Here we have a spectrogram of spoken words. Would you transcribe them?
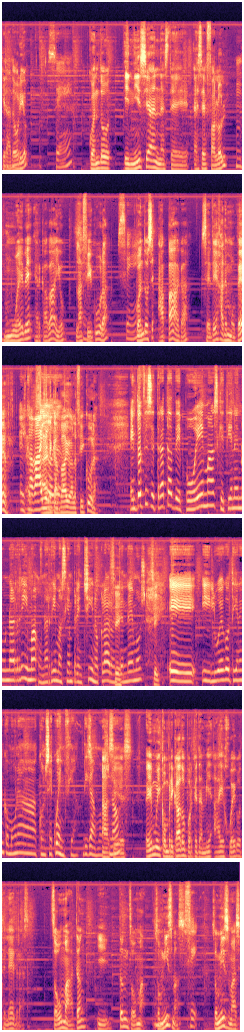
giratorio sí. cuando inicia en este, ese farol, mueve el caballo, la Sí. figura. Sí. Cuando se apaga, se deja de mover El caballo de- caballo a la figura. Entonces se trata de poemas que tienen una rima, una rima siempre en chino, claro, Sí. entendemos, Sí, eh, y luego tienen como una consecuencia, digamos, así ¿no? es. Es muy complicado porque también hay juegos de letras. Zhou Ma Deng y Deng Zhou Ma son mismas. Sí. Son mismas.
